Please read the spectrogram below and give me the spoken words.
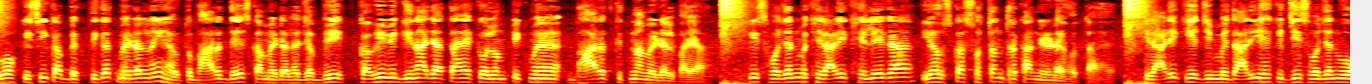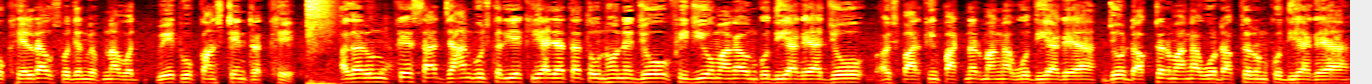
वो किसी का व्यक्तिगत मेडल नहीं है, वो तो भारत देश का मेडल है। जब भी कभी भी गिना जाता है कि ओलंपिक में भारत कितना मेडल पाया। किस वज़न में खिलाड़ी खेलेगा, यह उसका स्वतंत्र का निर्णय होता है। खिलाड़ी की यह ज़िम्मेदारी है कि जिस वज़न में वो खेल रहा है उस वज़न में अपना वेट वो कांस्टेंट रखे। अगर उनके साथ जानबूझकर ये किया जाता तो उन्होंने जो फिजियो मांगा, उनको दिया गया, जो स्पार्किंग पार्टनर मांगा, वो दिया गया, जो डॉक्टर मांगा, वो डॉक्टर उनको दिया गया।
